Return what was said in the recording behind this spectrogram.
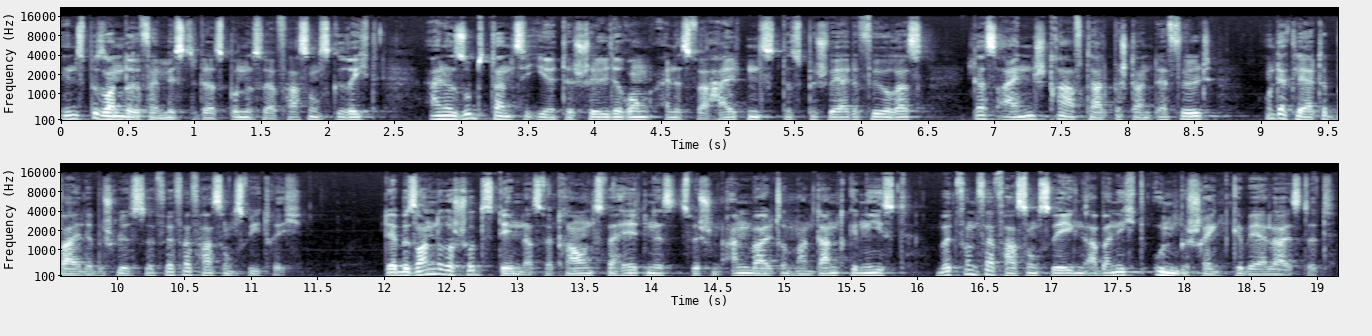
Insbesondere vermisste das Bundesverfassungsgericht eine substanziierte Schilderung eines Verhaltens des Beschwerdeführers, das einen Straftatbestand erfüllt, und erklärte beide Beschlüsse für verfassungswidrig. Der besondere Schutz, den das Vertrauensverhältnis zwischen Anwalt und Mandant genießt, wird von Verfassungswegen aber nicht unbeschränkt gewährleistet.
